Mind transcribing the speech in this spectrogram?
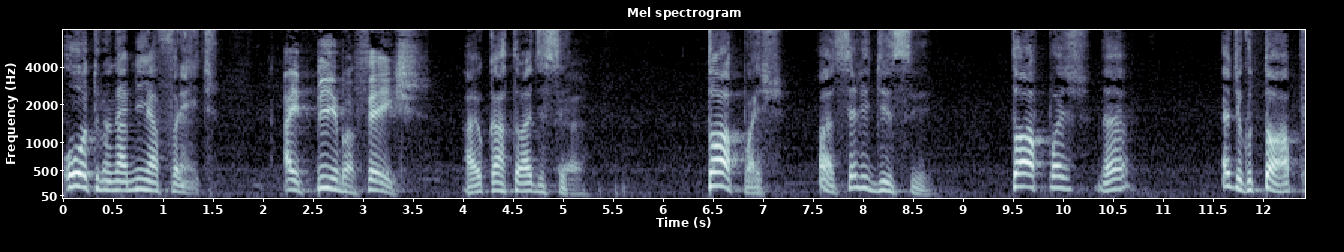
outro na minha frente? Aí Pimba fez. Aí o Cartola disse, topas. Ó, se ele disse topas, né? Eu digo topo.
